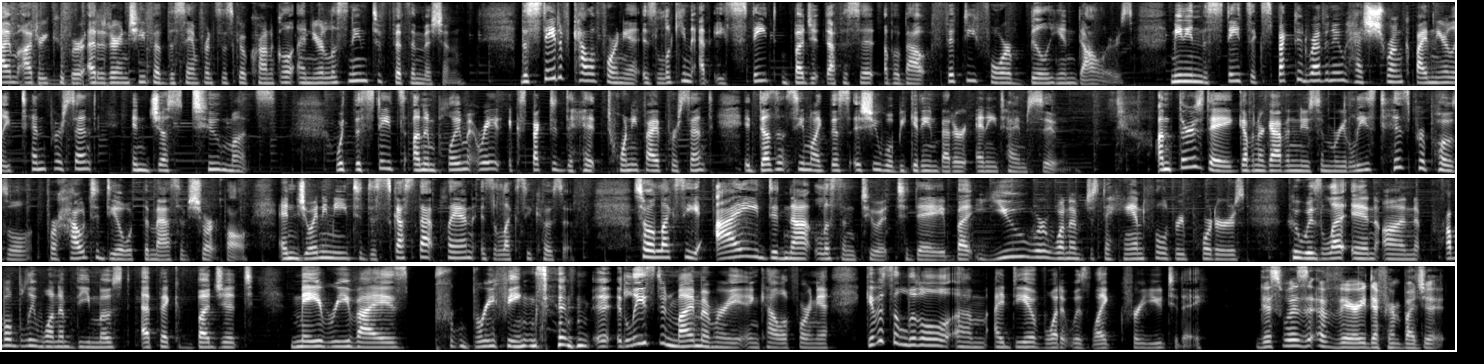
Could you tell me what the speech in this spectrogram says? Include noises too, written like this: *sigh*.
I'm Audrey Cooper, editor in chief of the San Francisco Chronicle, and you're listening to Fifth and Mission. The state of California is looking at a state budget deficit of about $54 billion, meaning the state's expected revenue has shrunk by nearly 10% in just two months. With the state's unemployment rate expected to hit 25%, it doesn't seem like this issue will be getting better anytime soon. On Thursday, Governor Gavin Newsom released his proposal for how to deal with the massive shortfall. And joining me to discuss that plan is Alexi Koseff. So, Alexi, I did not listen to it today, but you were one of just a handful of reporters who was let in on probably one of the most epic budget may revise pr- briefings, *laughs* at least in my memory in California. Give us a little um, idea of what it was like for you today. This was a very different budget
